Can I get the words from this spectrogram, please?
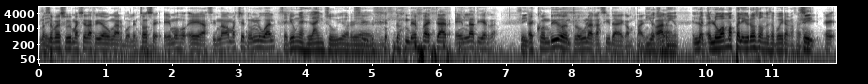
No Sí. se puede subir Machete arriba de un árbol. Entonces hemos eh, asignado a Machete un lugar Sería un slime subido arriba. sí, donde va a estar en la tierra, Sí. escondido dentro de una casita de campaña. Dios ¿vale? mío. El, el lugar más peligroso donde se puede ir a cazar. Sí. Eh,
